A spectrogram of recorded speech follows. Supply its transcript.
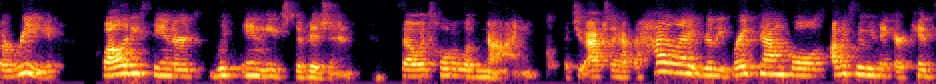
three quality standards within each division. So a total of nine that you actually have to highlight, really break down goals. Obviously, we make our kids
